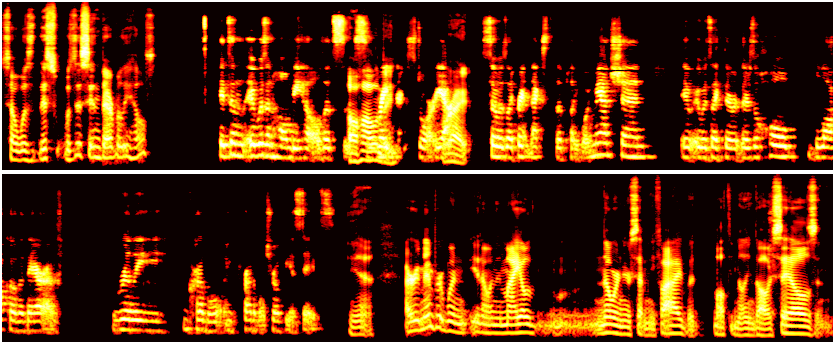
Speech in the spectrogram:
So was this was this in Beverly Hills? It's in it was in Holmby Hills. It's, it's oh, right next door. Yeah. Right. So it was like right next to the Playboy Mansion. It, it was like there there's a whole block over there of really incredible, incredible trophy estates. Yeah. I remember when, you know, in my old nowhere near 75, but multi-million dollar sales and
